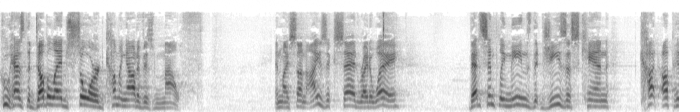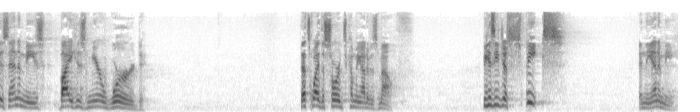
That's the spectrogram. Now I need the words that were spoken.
who has the double edged sword coming out of his mouth. And my son Isaac said right away, that simply means that Jesus can cut up his enemies by his mere word. That's why the sword's coming out of his mouth. Because he just speaks, and the enemy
